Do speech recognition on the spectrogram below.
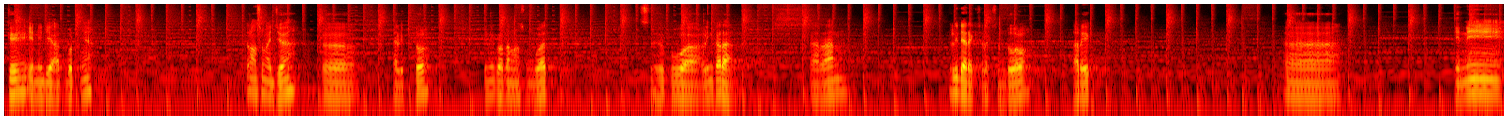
oke ini dia artboardnya. Kita langsung aja ke ellipse ini gua akan langsung buat sebuah lingkaran sekarang pilih direct selection tool tarik. Uh, ini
